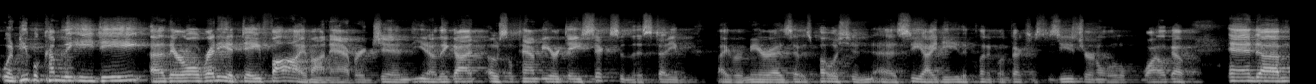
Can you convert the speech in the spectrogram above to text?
when people come to the ED, uh, they're already at day five on average, and you know they got oseltamivir day six in this study by Ramirez that was published in uh, CID, the Clinical Infectious Disease Journal, a little while ago. And um,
